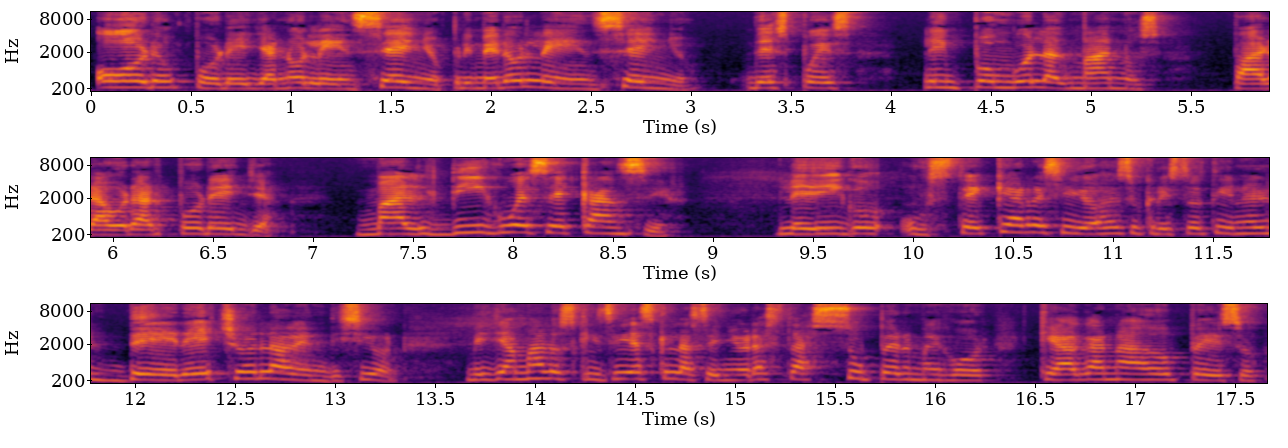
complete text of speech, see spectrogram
oro por ella, no le enseño, primero le enseño, después le impongo las manos para orar por ella, maldigo ese cáncer. Le digo, usted que ha recibido a Jesucristo tiene el derecho a la bendición. Me llama a los 15 días que la señora está súper mejor, que ha ganado peso,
